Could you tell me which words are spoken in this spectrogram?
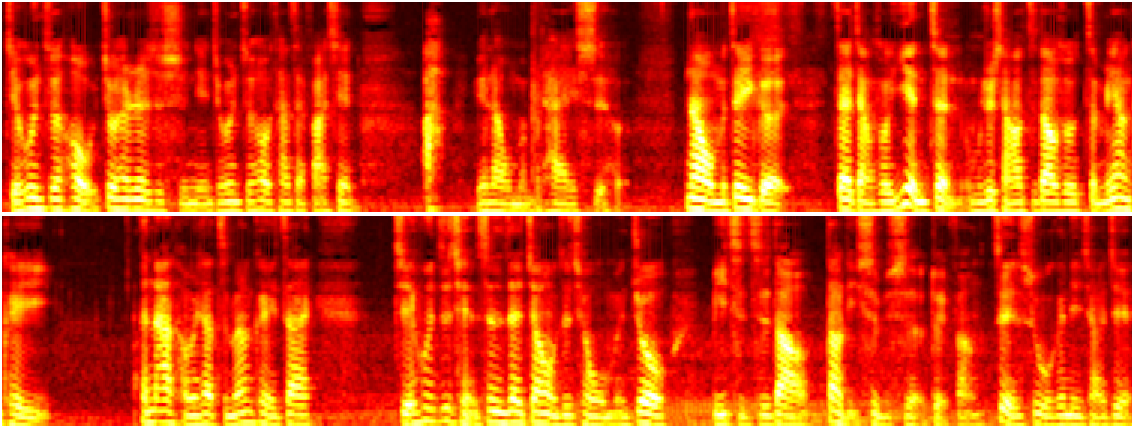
结婚之后，就算认识十年，结婚之后他才发现啊，原来我们不太适合。那我们这一个在讲说验证，我们就想要知道说怎么样可以跟大家讨论一下，怎么样可以在结婚之前，甚至在交往之前，我们就彼此知道到底适不适合对方。这也是我跟李小姐，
